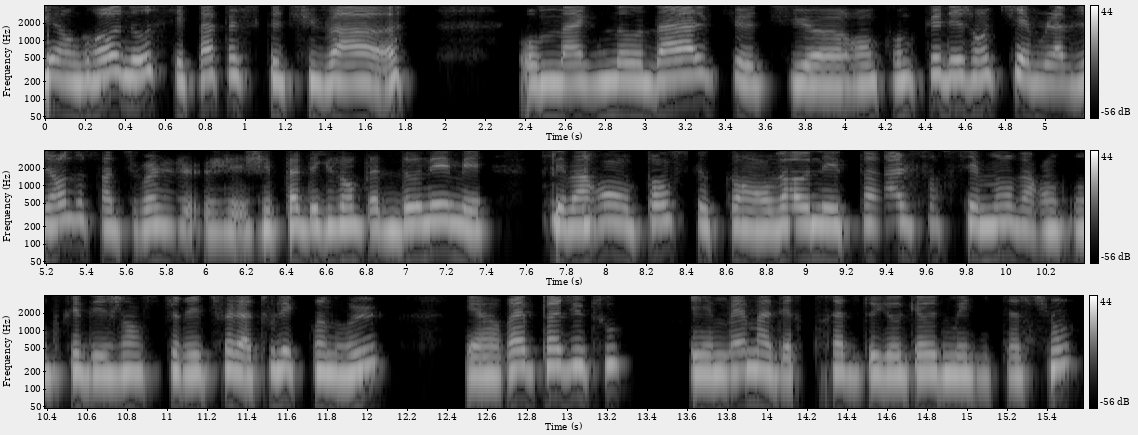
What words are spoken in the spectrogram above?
Et en gros, non, c'est pas parce que tu vas au McDonald's que tu euh, rencontres que des gens qui aiment la viande. Enfin, tu vois, j'ai pas d'exemple à te donner, mais c'est marrant. On pense que quand on va au Népal, forcément, on va rencontrer des gens spirituels à tous les coins de rue. Et en vrai, pas du tout. Et même à des retraites de yoga ou de méditation,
